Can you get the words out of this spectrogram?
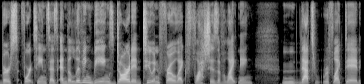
Verse 14 says, And the living beings darted to and fro like flashes of lightning. That's reflected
